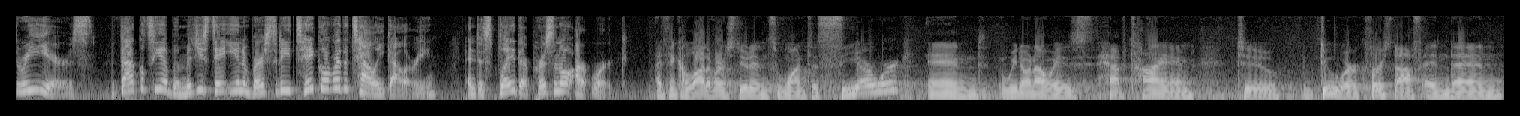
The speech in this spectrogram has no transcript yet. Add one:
Three years, the faculty of Bemidji State University take over the Talley Gallery and display their personal artwork. I think a lot of our students want to see our work, and we don't always have time to do work first off and then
